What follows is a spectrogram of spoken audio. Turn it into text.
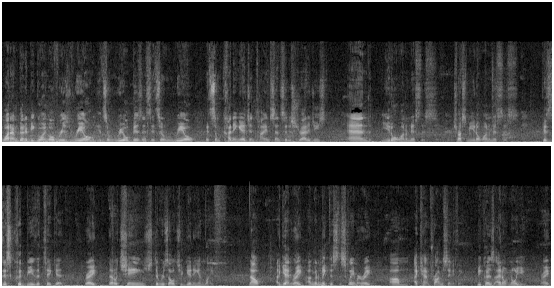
what I'm going to be going over is real. It's a real business. It's a real. It's some cutting edge and time sensitive strategies, and you don't want to miss this. Trust me, you don't want to miss this, because this could be the ticket, right? That'll change the results you're getting in life. Now, again, right, I'm going to make this disclaimer, right? Um, I can't promise anything because I don't know you, right?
